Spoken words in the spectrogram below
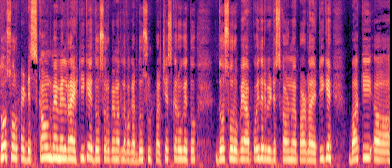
दो सौ रुपये डिस्काउंट में मिल रहा है ठीक है? दो सौ रुपये मतलब अगर दो सूट परचेस करोगे तो दो सौ रुपये आपको इधर भी डिस्काउंट में पड़ रहा है ठीक है? बाकी आ,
